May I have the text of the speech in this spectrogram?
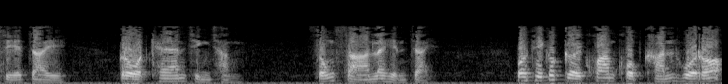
เสียใจ โกรธแค้นชิงชัง สงสารและเห็นใจ บางทีก็เกิดความขบขันหัวเราะ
